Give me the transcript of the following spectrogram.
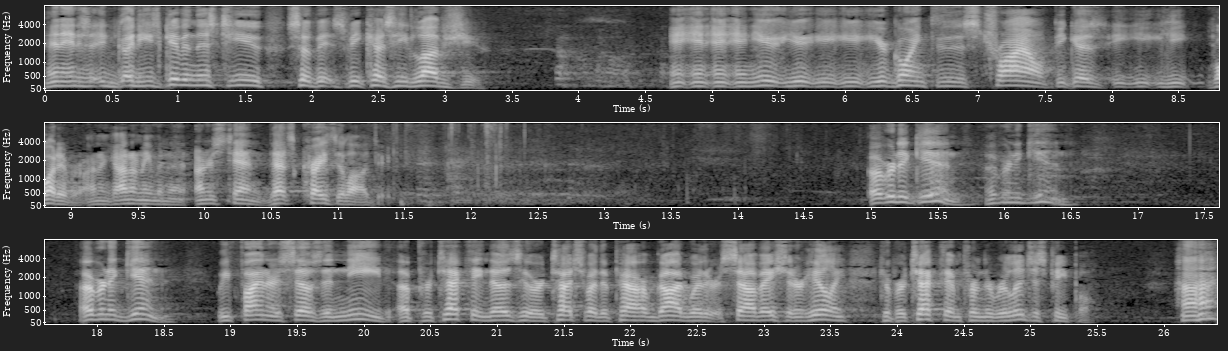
And and he's given this to you so it's because he loves you. And, and, and you, you, you're going through this trial because he, whatever. I don't even understand. That's crazy logic. Over and again, over and again. Over and again, we find ourselves in need of protecting those who are touched by the power of God, whether it's salvation or healing, to protect them from the religious people. Huh?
